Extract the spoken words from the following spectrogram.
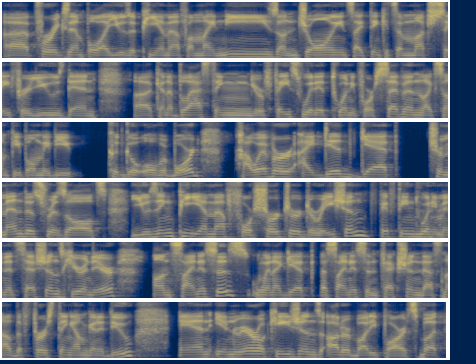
Uh, for example i use a pemf on my knees on joints. I think it's a much safer use than uh, kind of blasting your face with it 24 7 like some people maybe could go overboard. However i did get tremendous results using PEMF for shorter duration, 15, 20 mm-hmm. minute sessions here and there on sinuses. When I get a sinus infection, that's not the first thing I'm going to do. And in rare occasions, other body parts. But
